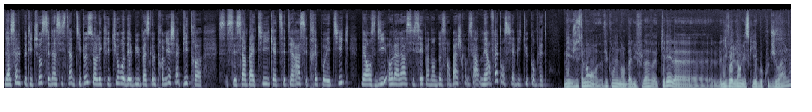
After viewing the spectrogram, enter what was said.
La, seule petite chose, c'est d'insister un petit peu sur l'écriture au début, parce que le premier chapitre, c'est sympathique, etc., c'est très poétique, mais on se dit, oh là là, si c'est pendant 200 pages comme ça. Mais en fait, on s'y habitue complètement. Mais justement, vu qu'on est dans le bas du fleuve, quel est le, niveau de langue? Est-ce qu'il y a beaucoup de joual?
